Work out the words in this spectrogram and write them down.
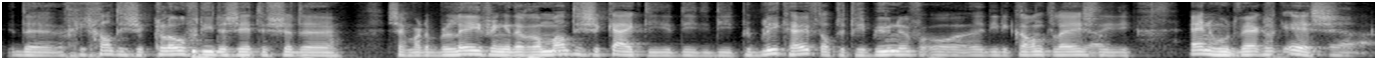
de gigantische kloof die er zit tussen de, zeg maar, de beleving en de romantische kijk die, die, die het publiek heeft op de tribune, voor- eh, die de krant leest, Ja. die, en hoe het werkelijk is. Ja.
